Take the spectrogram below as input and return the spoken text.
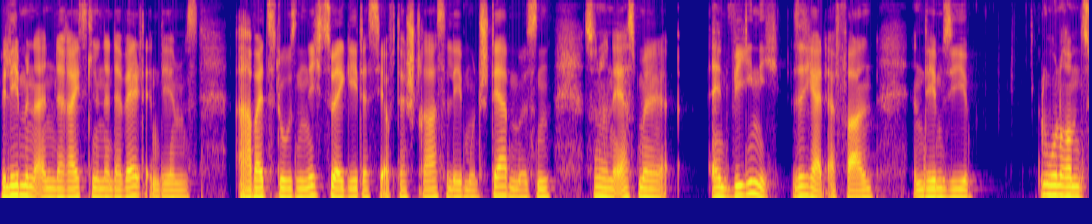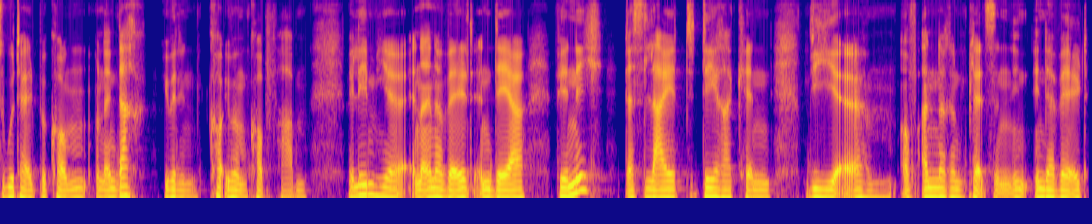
Wir leben in einem der reichsten Länder der Welt, in dem es Arbeitslosen nicht so ergeht, dass sie auf der Straße leben und sterben müssen, sondern erstmal ein wenig Sicherheit erfahren, indem sie Wohnraum zugeteilt bekommen und ein Dach über, den, über dem Kopf haben. Wir leben hier in einer Welt, in der wir nicht das Leid derer kennen, die ähm, auf anderen Plätzen in, in der Welt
